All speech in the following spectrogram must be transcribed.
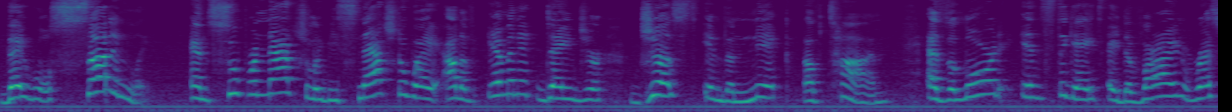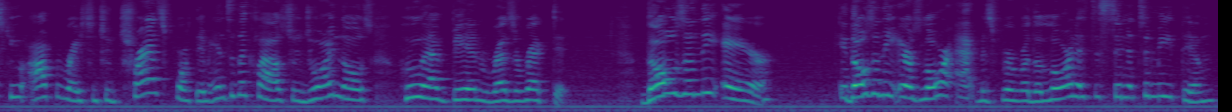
They will suddenly and supernaturally be snatched away out of imminent danger just in the nick of time as the Lord instigates a divine rescue operation to transport them into the clouds to join those who have been resurrected. Those in the air, those in the air's lower atmosphere where the Lord has descended to meet them,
